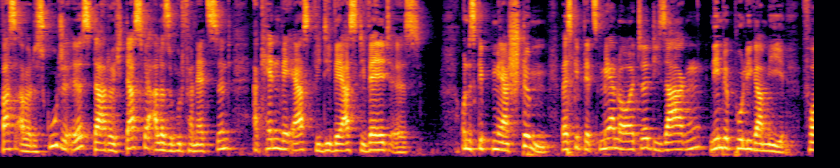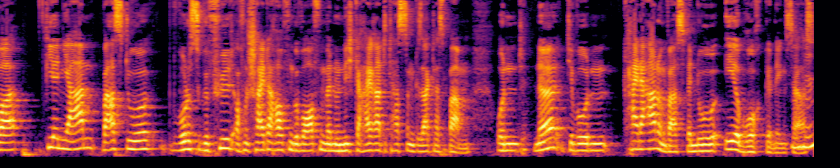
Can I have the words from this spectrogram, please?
Was aber das Gute ist, dadurch, dass wir alle so gut vernetzt sind, erkennen wir erst, wie divers die Welt ist. Und es gibt mehr Stimmen, weil es gibt jetzt mehr Leute, die sagen, nehmen wir Polygamie. Vor vielen Jahren warst du, wurdest du gefühlt auf den Scheiterhaufen geworfen, wenn du nicht geheiratet hast und gesagt hast, bam. Und ne, dir wurden keine Ahnung was, wenn du Ehebruch gedings hast.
